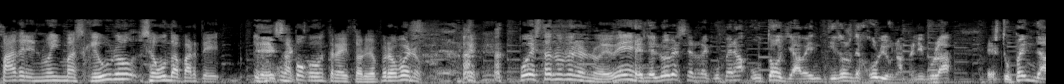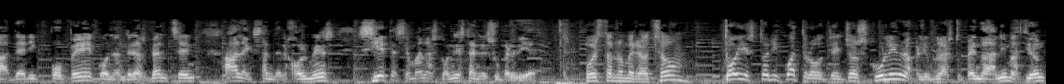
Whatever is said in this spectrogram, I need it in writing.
Padre no hay más que uno, segunda parte. Exacto. Un poco contradictorio, pero bueno. Puesto número 9. En el 9 se recupera Utoya, 22 de julio, una película estupenda de Eric Pope con Andreas Bertzen, Alexander Holmes, siete semanas con esta en el Super 10. Puesto número 8. Toy Story 4 de Josh Cooley, una película estupenda de animación,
